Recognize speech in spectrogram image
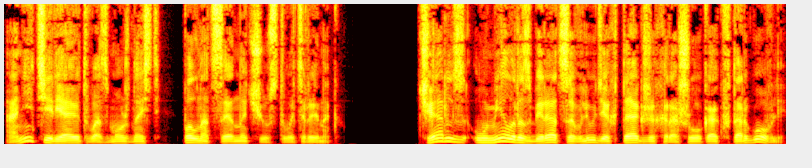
они теряют возможность полноценно чувствовать рынок. Чарльз умел разбираться в людях так же хорошо, как в торговле.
